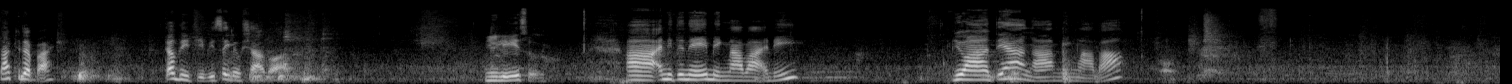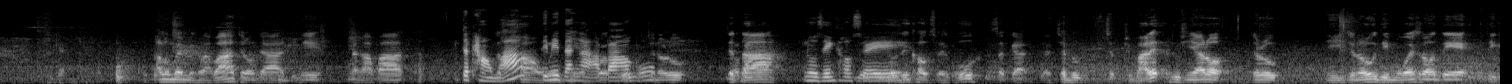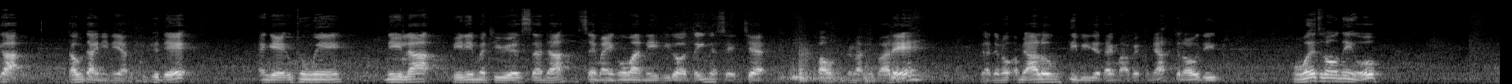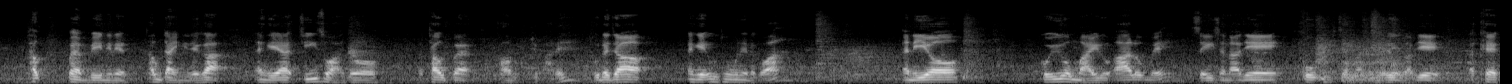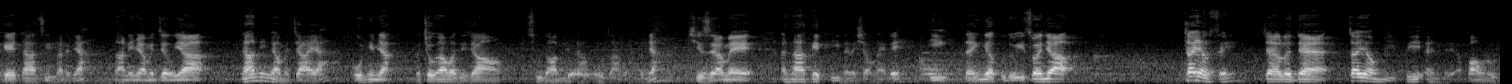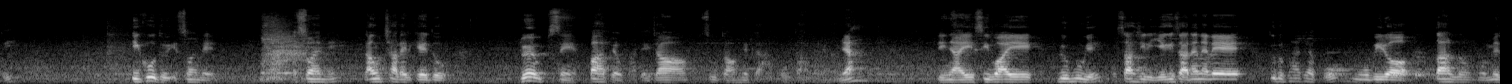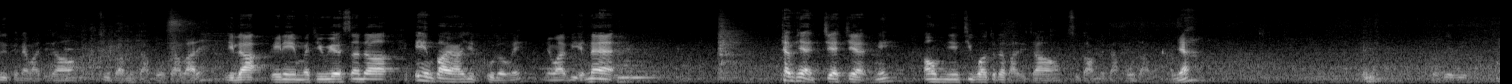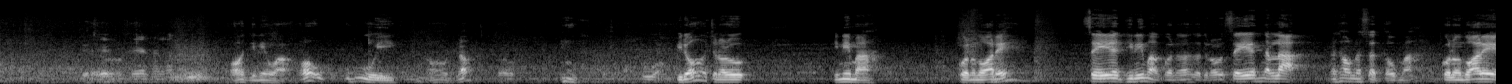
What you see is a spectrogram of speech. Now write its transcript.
ဒါဖြစ်တဲ့ပိုင်းတောက်တည်ကြည့်ပြီးစိတ်လှုပ်ရှားသွားညီလေးဆိုအာအနီတင်နေမင်္ဂလာပါအနီပြွာ105မင်္ဂလာပါအားလုံးပဲမင်္ဂလာပါကျွန်တော်ဒါဒီနေ့တန်ခါပါတထောင်ပါဒီနေ့တန်ခါအပေါင်းကိုကျွန်တော်တို့တက်တာ နိုစင်းခေါက်ဆွဲလိုစင်းခောက်ဆွဲကိုစက်ကပ်ချက်ပုတ်ဖြစ်ပါတယ်အလူရှင်ကတော့ကျွန်တော်တို့ဒီကျွန်တော်တို့ဒီ mobile salon အတင်းအဓိကတောက်တိုင်နေတဲ့တစ်ခုဖြစ်တဲ့အငယ်ဥထုံဝင်းနေလဘေးလေး material center စင်မိုင်ကုန်းကနေပြီးတော့30ကျပ်ပေါင်ဒေါ်လာဖြစ်ပါတယ်ဒါကျွန်တော်အများလုံးတည်ပြီးတဲ့အတိုင်းပါပဲခင်ဗျာကျွန်တော်တို့ဒီ mobile salon အတင်းကိုထောက်ပံ့ပေးနေတဲ့ထောက်တိုင်နေတဲ့ကအငယ်ကကြီးစွာသောထောက်ပံ့ကောင်းဖြစ်ပါတယ်ဆိုတော့ကြောင့် အငယ်ဥထုံဝင်းနေတကွာအနေရောကိုကြီးတို့မာကြီးတို့အားလုံးပဲစိတ်ဆန္ဒချင်းကိုဦးကျမ်းမှာဒီလိုကပြည့်အခက်အခဲဒါစီပါလေဗျာနာနေမြမကြုံရနာနေမြမကြားရကိုနှင်းမြမကြုံရပါသေးကြောင်းဆုတောင်းပြတာပို့တာပါခင်ဗျာရှင်းစရမယ်အနာကက်ခီနဲ့ရှောင်းနိုင်တယ်ဒီတိုင်းကကုသိုလ်ဤစွမ်းကြောင့်ကြောက်ရောက်စေကြောက်ရောက်လက်တဲ့ကြောက်ရောက်မိဘေးအန္တရာယ်အပေါင်းတို့ဒီဤကုသိုလ်ဤစွမ်းနဲ့အစွမ်းနဲ့လောင်းချလိုက်တဲ့ကဲ့သို့ လွင့်စင်ပပြောက်ပါတဲ့ကြောင်းဆုတောင်းမြတ်တာပို့တာပါခင်ဗျာပညာရေးစီးပွားရေးလူမှုရေးအစရှိတဲ့ရေးကိစ္စတိုင်းနဲ့လည်းသူတစ်ဖက်ထက်ကိုငိုပြီးတော့တာလုံးဝင်မြင့်သူဖြစ်နေမှာဒီကြောင်းသူတော်မြတ်တာပို့ကြပါတယ်ဒီလဘေးနေ material center empire ကြီးတစ်ခုလုံးပဲမြန်မာပြည်အနှံ့ဖြန့်ဖြန့်ကြက်ကြက်နေအောင်မြင်ကြီးပွားတိုးတက်ပါဒီကြောင်းသူတော်မြတ်တာပို့တာပါခင်ဗျာဆဲဆဲဆဲဟောဒီနေ့ကဟောဥပ္ပဝေဟောနော် ပြီးတော့ကျွန်တော်တို့ဒီနေ့မှာကိုလွန်သွားတယ်10ရက်ဒီနေ့မှာကိုလွန်သွားဆိုတော့ကျွန်တော်တို့10ရက်2လ2023မှာကိုလွန်သွားတဲ့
